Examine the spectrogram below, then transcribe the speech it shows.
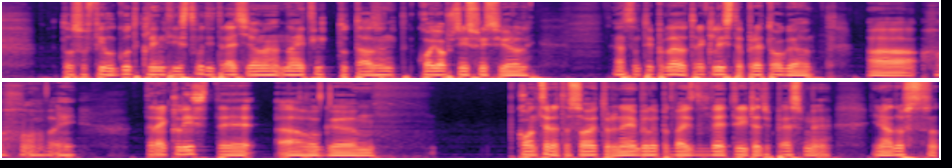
to su Feel Good, Clint Eastwood i treći je ona 19 koji uopšte nisu ni svirali. Ja sam tipa gledao track liste pre toga a, ovaj, track liste ovog um, koncerata s ove turneje bile po 22, 3, 4 pesme i nadao sam,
